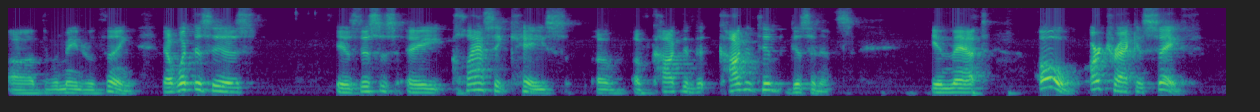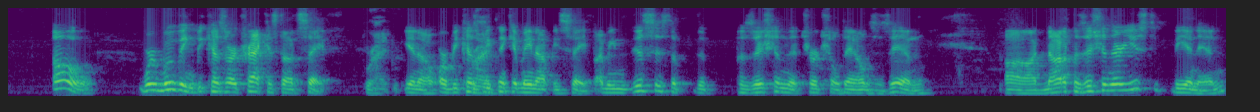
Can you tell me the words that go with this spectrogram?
uh, the remainder of the thing. Now, what this is, is this is a classic case of, of cognitive, cognitive dissonance in that, oh, our track is safe. Oh, we're moving because our track is not safe. Right. You know, or because right. we think it may not be safe. I mean, this is the, the position that Churchill Downs is in, uh, not a position they're used to being in.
